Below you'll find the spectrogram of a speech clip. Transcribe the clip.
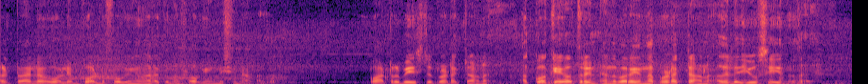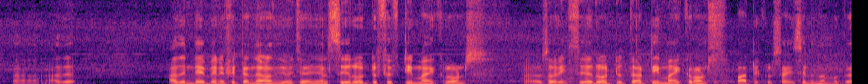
ultra low volume cold fogging നടക്കുന്ന ഫോഗിങ് മെഷീനാണത് വാട്ടർ ബേസ്ഡ് പ്രൊഡക്റ്റാണ് അക്വ കെയോത്രിൻ എന്ന് പറയുന്ന പ്രൊഡക്റ്റാണ് അതിൽ യൂസ് ചെയ്യുന്നത്. അത് അതിന്റെ ബെനിഫിറ്റ് എന്താണെന്ന് ചോദിച്ചു കഴിഞ്ഞാൽ zero to fifty microns sorry zero to thirty microns particle സൈസിൽ നമുക്ക്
